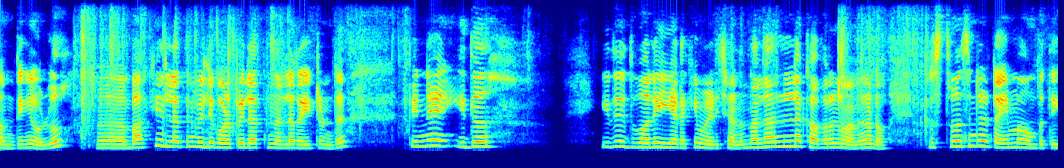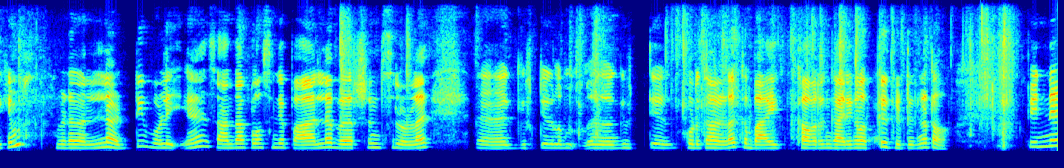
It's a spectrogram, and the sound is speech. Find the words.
സംതിങ്ങേ ഉള്ളൂ. ബാക്കി എല്ലാത്തിനും വലിയ കുഴപ്പമില്ലാത്ത നല്ല റേറ്റ് ഉണ്ട്. പിന്നെ ഇത് ഇത് ഇതുപോലെ ഈ ഇടയ്ക്ക് മേടിച്ചാണ്. നല്ല നല്ല കവറുകളാണ് കേട്ടോ ക്രിസ്മസിന്റെ ടൈം ആകുമ്പോഴത്തേക്കും ഇവിടെ നല്ല അടിപൊളി സാന്താക്ലോസിന്റെ പല വേർഷൻസിലുള്ള ഗിഫ്റ്റുകളും ഗിഫ്റ്റ് കൊടുക്കാനുള്ള ബായ് കവറും കാര്യങ്ങളൊക്കെ കിട്ടും കേട്ടോ. പിന്നെ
